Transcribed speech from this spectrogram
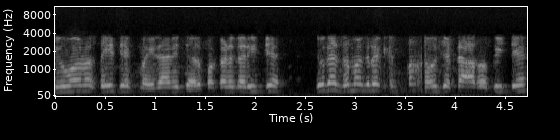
યુવાનો સહિત એક મહિલાની ધરપકડ કરી છે. જોકે સમગ્ર કેસમાં નવ જેટલા આરોપી છે.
